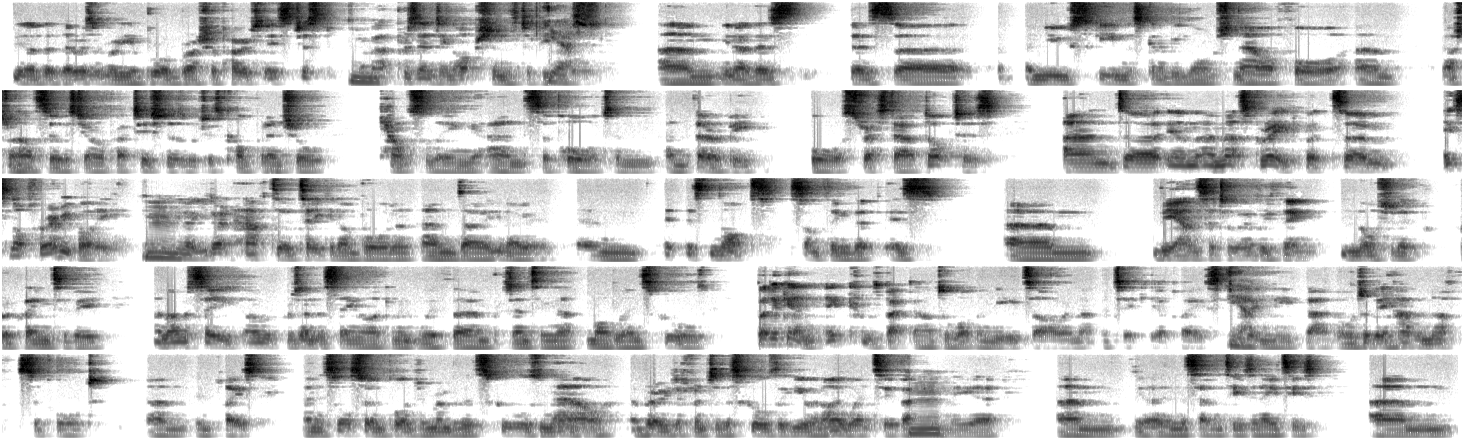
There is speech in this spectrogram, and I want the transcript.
you know that there isn't really a broad brush approach. It's just mm. about presenting options to people. Yes. Um, you know, there's there's uh, a new scheme that's going to be launched now for um, National Health Service general practitioners, which is confidential counselling and support and, and therapy for stressed out doctors and uh, and, and, that's great. But um, it's not for everybody. Mm. You know, you don't have to take it on board, and, and uh, you know, um, it, it's not something that is um, the answer to everything, nor should it proclaim to be. And I would say I would present the same argument with um, presenting that model in schools. But again, it comes back down to what the needs are in that particular place. Do yeah. they need that, or do they have enough support um, in place? And it's also important to remember that schools now are very different to the schools that you and I went to back mm. in the uh, um, you know in the seventies and eighties. Um,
